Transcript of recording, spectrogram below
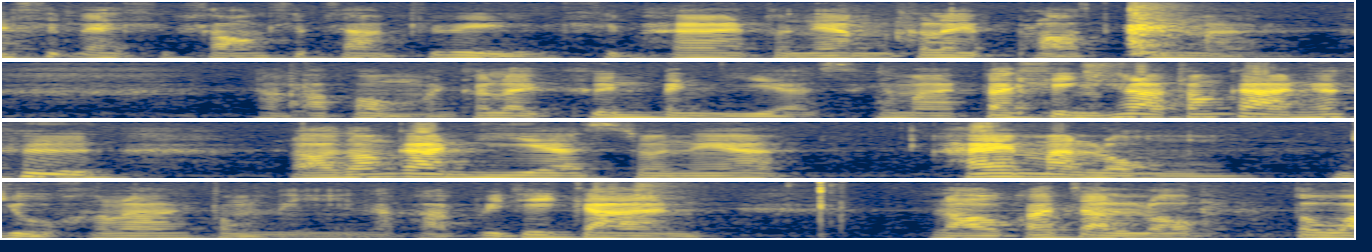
2011 12 13 14 15 ตัวเนี้ยมันก็เลยพลอตขึ้นมา นะครับผม มันก็เลยขึ้นเป็น years ขึ้นมา แต่สิ่งที่เราต้องการก็คือ เราต้องการ years ตัวนี้ให้มาลงอยู่ข้างล่างตรงนี้นะครับ วิธีการเราก็จะลบตัว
